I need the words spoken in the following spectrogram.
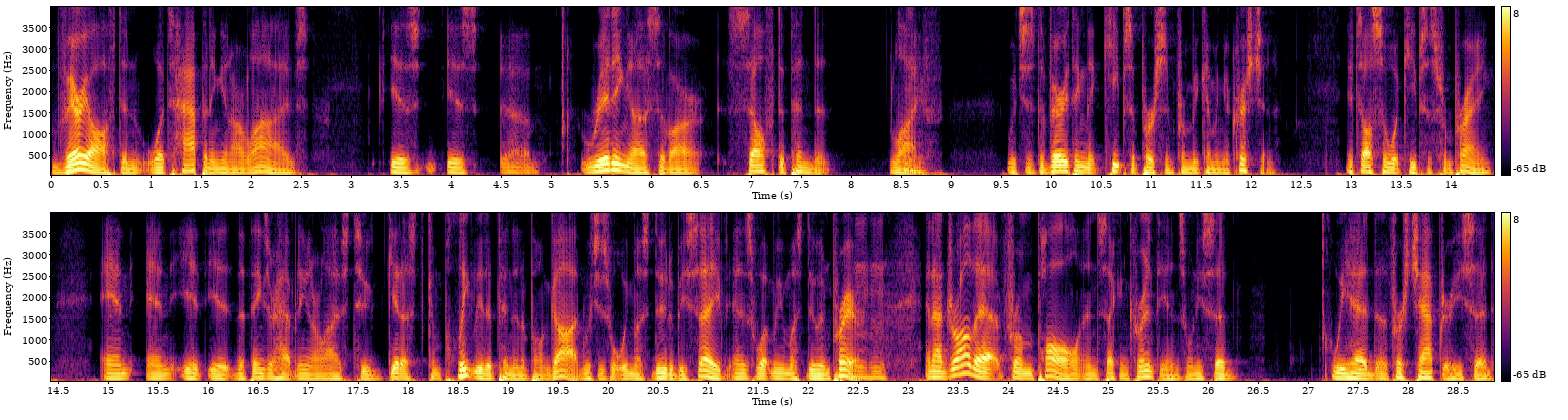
very often, what's happening in our lives is is uh, ridding us of our self-dependent life, which is the very thing that keeps a person from becoming a Christian. It's also what keeps us from praying, and and it, it the things are happening in our lives to get us completely dependent upon God, which is what we must do to be saved, and is what we must do in prayer. Mhm. And I draw that from Paul in Second Corinthians when he said, we had the first chapter, he said,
